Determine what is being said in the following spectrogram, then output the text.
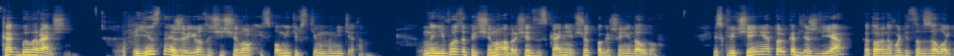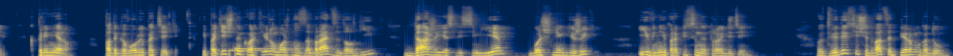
Как было раньше? Единственное жилье защищено исполнительским иммунитетом. На него запрещено обращать взыскание в счет погашения долгов. Исключение только для жилья, которое находится в залоге. К примеру, по договору ипотеки. Ипотечную квартиру можно забрать за долги, даже если семье больше негде жить и в ней прописаны трое детей. В 2021 году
